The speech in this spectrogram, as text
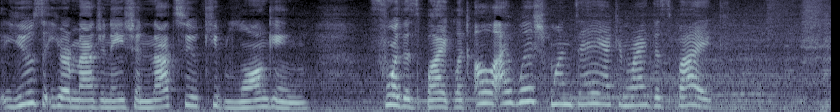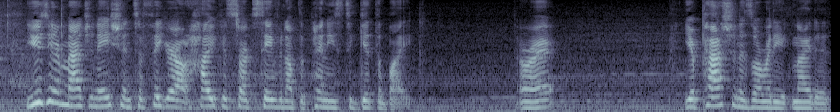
use your imagination not to keep longing for this bike. Like, oh, I wish one day I can ride this bike. Use your imagination to figure out how you can start saving up the pennies to get the bike. All right? Your passion is already ignited.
